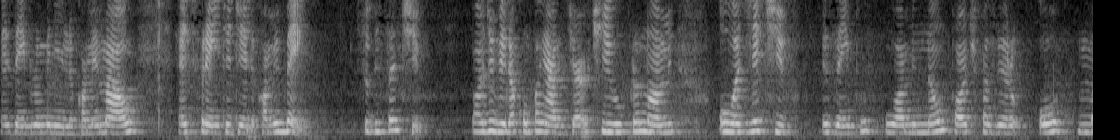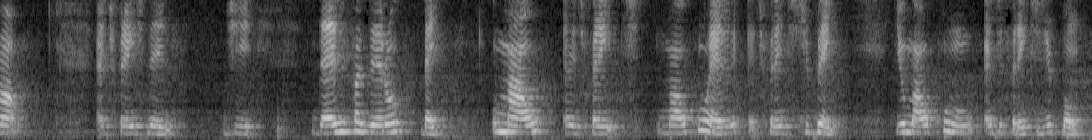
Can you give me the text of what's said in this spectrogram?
Exemplo, o menino come mal é diferente de ele come bem. Substantivo. Pode vir acompanhado de artigo, pronome ou adjetivo. Exemplo, o homem não pode fazer o mal. É diferente dele de deve fazer o bem. O mal é diferente, o mal com L é diferente de bem. E o mal com U é diferente de bom.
